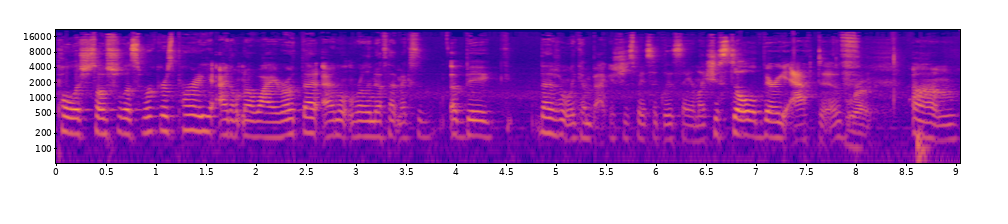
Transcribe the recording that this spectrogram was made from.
Polish Socialist Workers' Party. I don't know why I wrote that. I don't really know if that makes a, a big. That doesn't really come back. It's just basically saying, like, she's still very active. Right. Um,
